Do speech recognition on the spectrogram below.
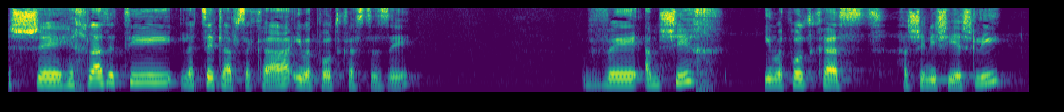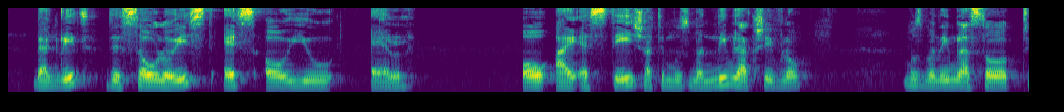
שהחלטתי לצאת להפסקה עם הפודקאסט הזה, ואמשיך עם הפודקאסט השני שיש לי, באנגלית, The Soloist, S-O-U-L. O-I-S-T, שאתם מוזמנים להקשיב לו, מוזמנים לעשות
